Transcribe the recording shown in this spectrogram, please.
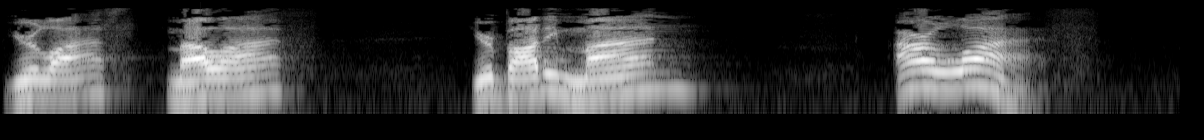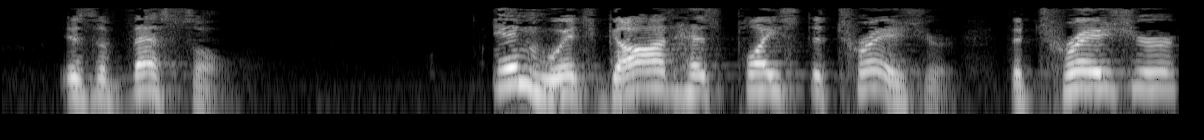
Your life, my life, your body, mine. Our life is a vessel in which God has placed the treasure, the treasure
